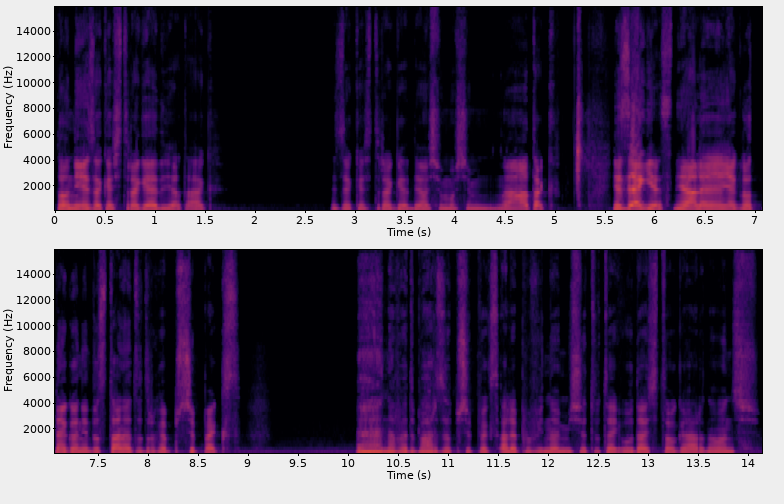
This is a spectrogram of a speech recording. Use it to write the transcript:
to nie jest jakaś tragedia, tak? Jest jakaś tragedia. 8-8. No tak. Jest jak jest, nie? Ale jak lotnego nie dostanę, to trochę przypeks. Ech, nawet bardzo przypeks, ale powinno mi się tutaj udać to ogarnąć.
